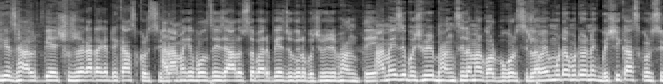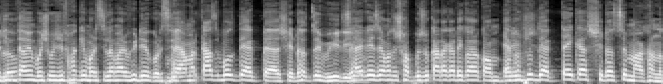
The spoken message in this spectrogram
থেকে ঝাল পেঁয়াজ শসা কাটাকাটি কাজ করছিল। আর আমাকে বলছে যে আলু আর পেঁয়াজগুলো বসে বসে ভাঙতে। আমি যে বসে বসে ভাঙছিলাম আর গল্প করছিলাম। মোটামুটি অনেক বেশি কাজ করছিল। কিন্তু আমি বসে বসে ফাঁকি মারছিলাম আর ভিডিও করছিলাম। আমার কাজ বলতে একটা সেটা হচ্ছে ভিডিও জায়গায় যে আমাদের সবকিছু কাটাকাটি করা কম এখন শুধু একটাই কাজ সেটা হচ্ছে মাখানো।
